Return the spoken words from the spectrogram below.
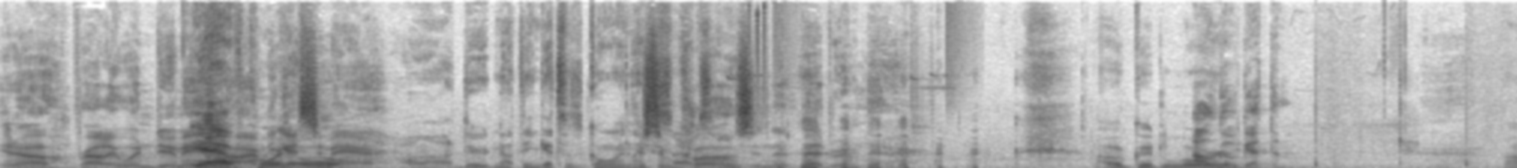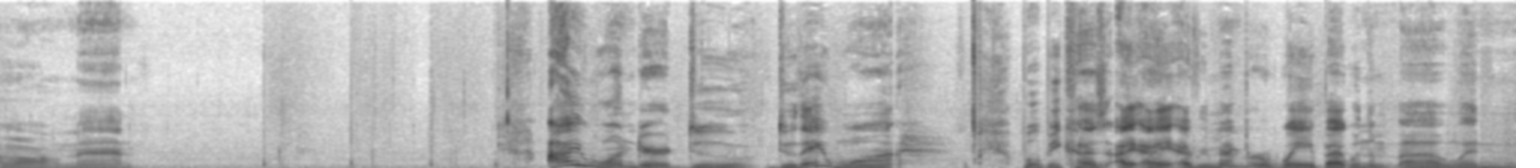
You know, probably wouldn't do me any Yeah, of harm course. to get some Oh. air. oh, dude, nothing gets us going like There's some sex, huh? clothes in the bedroom there. Oh, good lord. I'll go get them. Oh man. I wonder, do do they want? Well, because I, I, I remember way back when the uh, when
